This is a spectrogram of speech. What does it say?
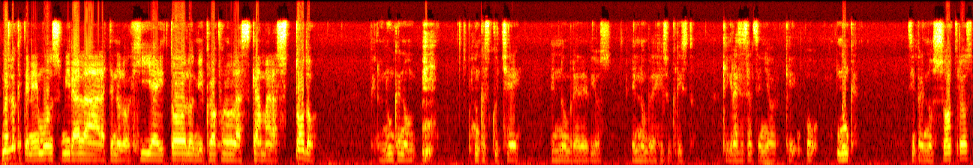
mira lo que tenemos, mira la, tecnología y todos los micrófonos, las cámaras, todo, pero nunca, no, nunca escuché el nombre de Dios, el nombre de Jesucristo, que gracias al Señor, que oh, nunca, siempre nosotros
